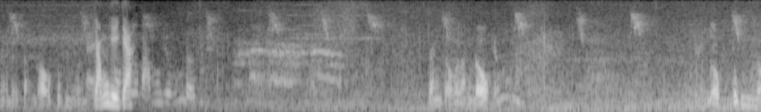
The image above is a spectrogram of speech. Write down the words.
này nữa trồng độ trúng nữa. trồng gì cha Chăn chỗ cái lằn đốt. Đốt trúng đó.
